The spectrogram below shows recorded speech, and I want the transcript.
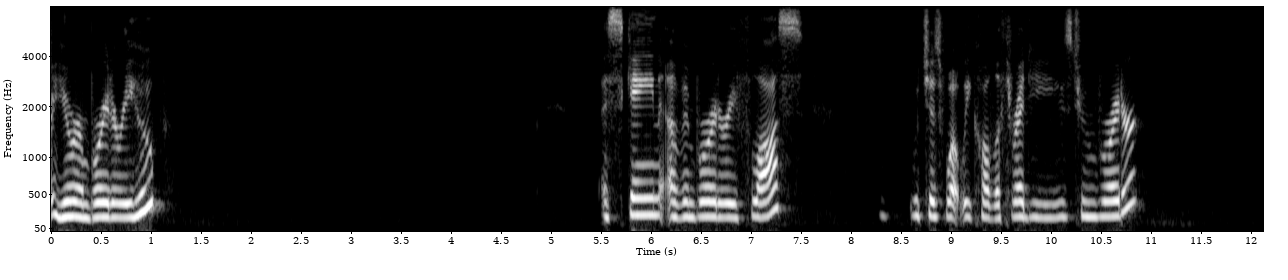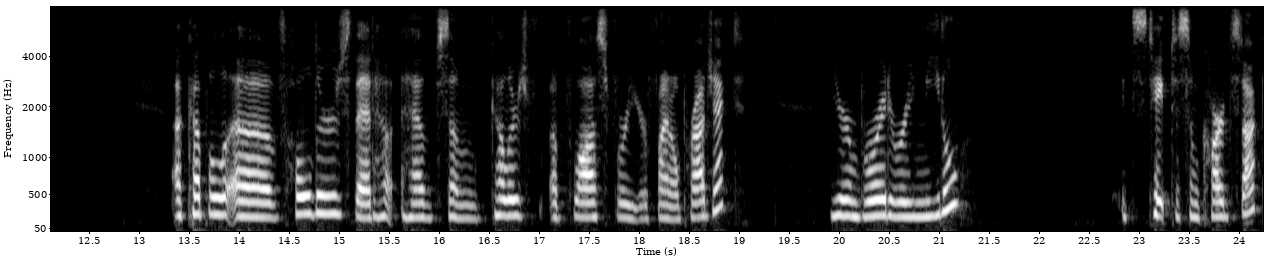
Your embroidery hoop, a skein of embroidery floss, which is what we call the thread you use to embroider. A couple of holders that ha have some colors of floss for your final project. Your embroidery needle. It's taped to some cardstock.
